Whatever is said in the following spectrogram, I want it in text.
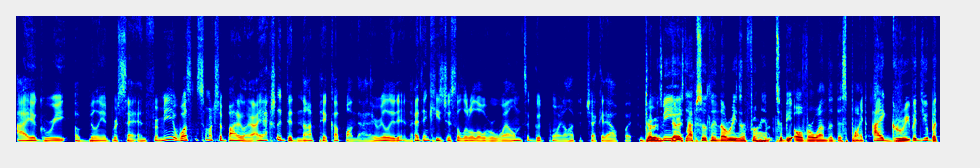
I agree a billion percent. And for me, it wasn't so much the body language. I actually did not pick up on that. I really didn't. I think he's just a little overwhelmed. It's a good point. I'll have to check it out. But there's, me, there's absolutely no reason for him to be overwhelmed at this point. I agree with you, but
